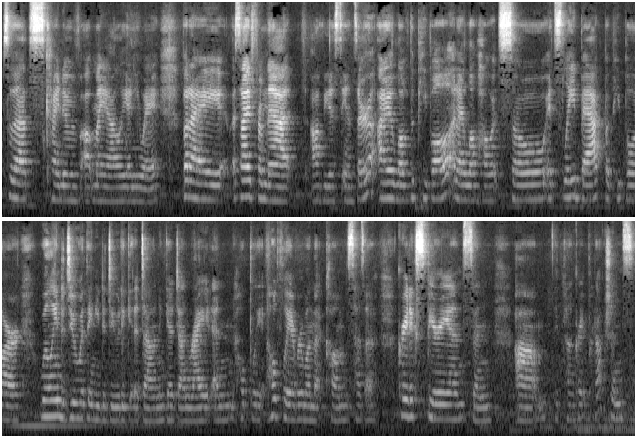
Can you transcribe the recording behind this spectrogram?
so that's kind of up my alley anyway. But I, aside from that obvious answer, I love the people and I love how it's so it's laid back, but people are willing to do what they need to do to get it done and get it done right. And hopefully, hopefully everyone that comes has a great experience and um, they put on great productions.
